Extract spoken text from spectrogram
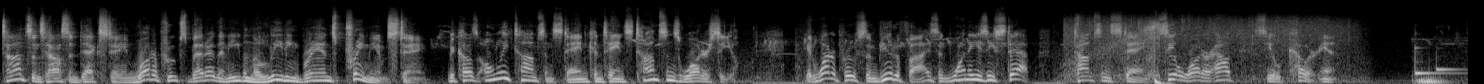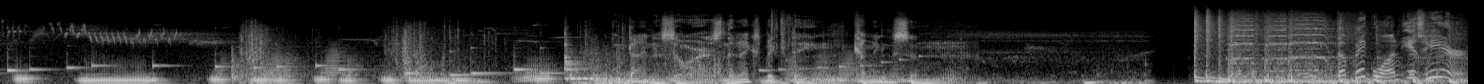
Thompson's House and Deck Stain waterproofs better than even the leading brand's premium stain. Because only Thompson Stain contains Thompson's Water Seal. It waterproofs and beautifies in one easy step. Thompson Stain. Seal water out, seal color in. Dinosaurs, the next big thing, coming soon. The big one is here.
